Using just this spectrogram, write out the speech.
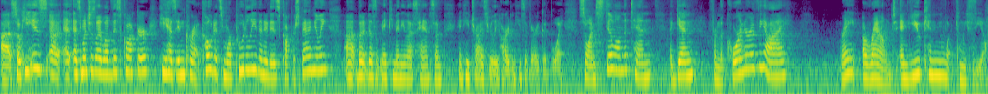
Uh, so he is, uh, as much as I love this cocker, he has incorrect coat. It's more poodly than it is cocker spaniely, uh, but it doesn't make him any less handsome. And he tries really hard, and he's a very good boy. So I'm still on the 10. Again, from the corner of the eye, right, around. And you can, what can we feel?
